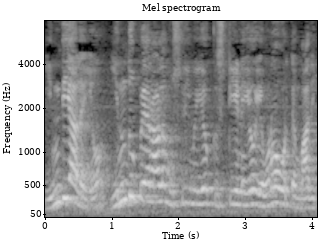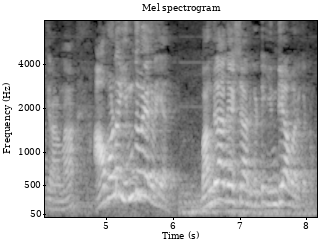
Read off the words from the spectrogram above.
இந்தியாலையும் இந்து பேரால முஸ்லீமையோ கிறிஸ்டியனையோ எவனோ ஒருத்தன் பாதிக்கிறான்னா அவனும் இந்துவே கிடையாது. பங்களாதேஷா இருக்கட்டும் இந்தியாவா இருக்கட்டும்.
